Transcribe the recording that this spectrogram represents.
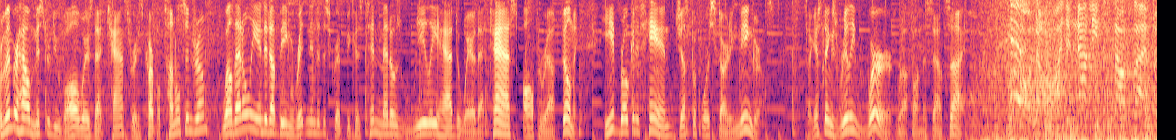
Remember how Mr. Duvall wears that cast for his carpal tunnel syndrome? Well, that only ended up being written into the script because Tim Meadows really had to wear that cast all throughout filming. He had broken his hand just before starting Mean Girls. So I guess things really were rough on the South Side. Hell no, I did not leave the South Side for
